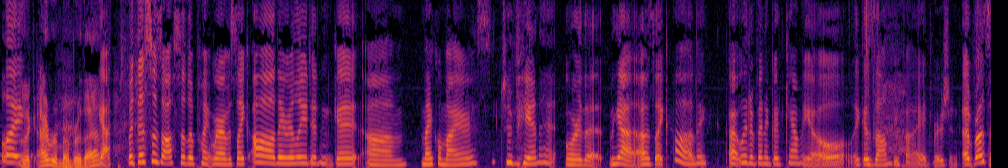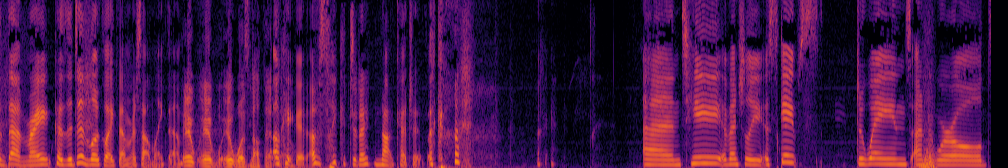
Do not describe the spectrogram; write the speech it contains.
like. like I remember that. yeah, but this was also the point where I was like, "Oh, they really didn't get um, Michael Myers to be in it," or that. Yeah, I was like, "Oh, they that would have been a good cameo, like a zombified version." It wasn't them, right? Because it didn't look like them or sound like them. It, it it was not that. Okay, no. good. I was like, did I not catch it? And he eventually escapes Dwayne's underworld,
